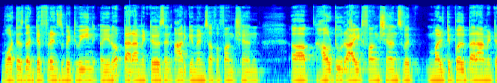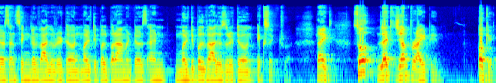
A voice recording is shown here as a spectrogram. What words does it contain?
what is the difference between, uh, you know, parameters and arguments of a function, uh, how to write functions with multiple parameters and single value return, multiple parameters and multiple values return, etc right? So let's jump right in. Okay,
